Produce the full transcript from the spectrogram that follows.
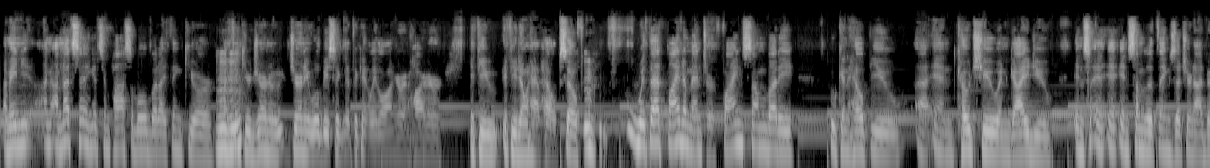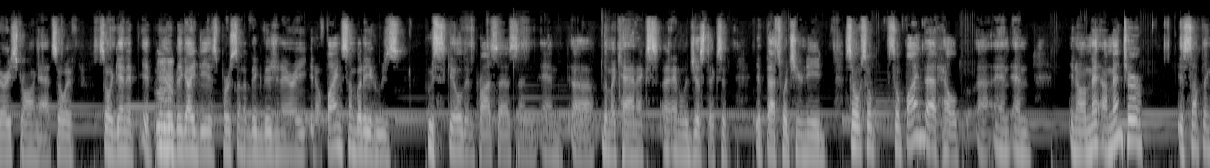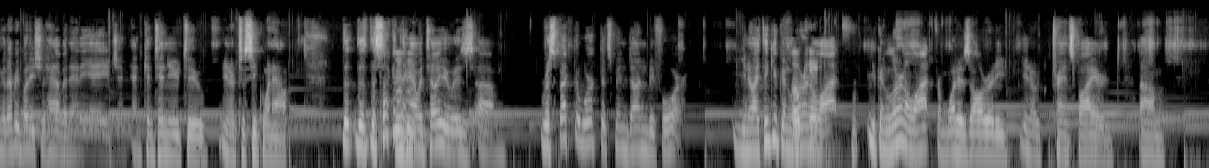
I mean, you, I'm, I'm, not saying it's impossible, but I think your mm-hmm. I think your journey journey will be significantly longer and harder if you if you don't have help. So, mm-hmm. with that, find a mentor. Find somebody who can help you uh, and coach you and guide you in, in, in some of the things that you're not very strong at. So if so again, if, if mm-hmm. you're a big ideas person, a big visionary, you know, find somebody who's who's skilled in process and and uh, the mechanics and logistics if if that's what you need. So so so find that help uh, and and you know a, me- a, mentor is something that everybody should have at any age and, and continue to you know to seek one out. The the, the 2nd mm-hmm. thing I would tell you is um, respect the work that's been done before you know i think you can learn okay. a lot you can learn a lot from what has already you know transpired. Um,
